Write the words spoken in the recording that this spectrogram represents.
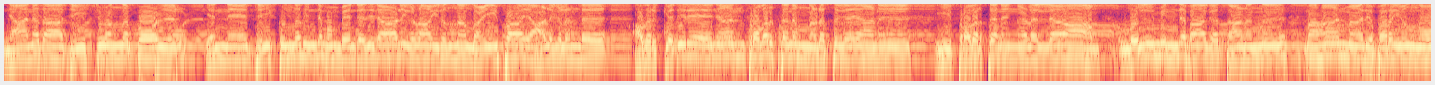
ഞാനതാ ജയിച്ചു വന്നപ്പോൾ എന്നെ ജയിക്കുന്നതിന്റെ മുമ്പ് എന്റെ എതിരാളികളായിരുന്ന ലൈഫായ ആളുകളുണ്ട്. അവർക്കെതിരെ ഞാൻ പ്രവർത്തനം നടത്തുകയാണ്. ഈ പ്രവർത്തനങ്ങളെല്ലാം ലുൽമിന്റെ ഭാഗത്താണെന്ന് മഹാന്മാര് പറയുന്നു.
